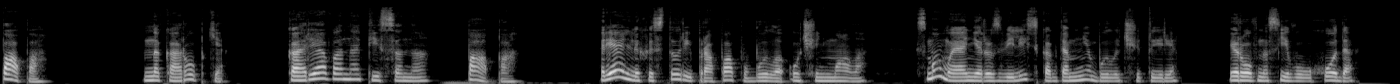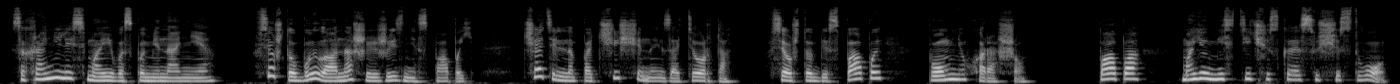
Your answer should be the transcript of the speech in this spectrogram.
Папа. На коробке коряво написано «Папа». Реальных историй про папу было очень мало. С мамой они развелись, когда мне было четыре. И ровно с его ухода сохранились мои воспоминания. Все, что было о нашей жизни с папой. Тщательно подчищено и затерто. Все, что без папы, помню хорошо. Папа — мое мистическое существо.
